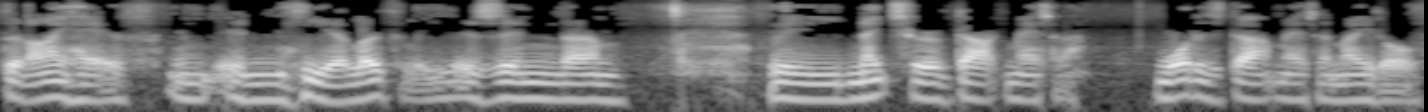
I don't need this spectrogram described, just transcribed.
that I have in, in here locally is in um, the nature of dark matter. What is dark matter made of?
